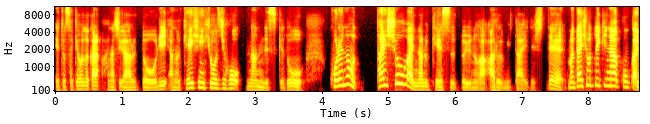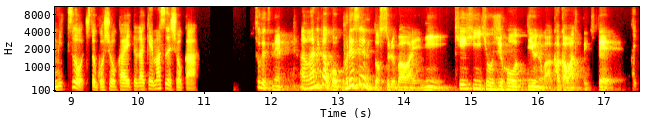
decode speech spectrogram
えっと、先ほどから話がある通り、あの、景品表示法なんですけど、これの対象外になるケースというのがあるみたいでして、まあ、代表的な今回3つをちょっとご紹介いただけますでしょうか。そうですね。あの何かこう、プレゼントする場合に、景品表示法っていうのが関わってきて、はい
